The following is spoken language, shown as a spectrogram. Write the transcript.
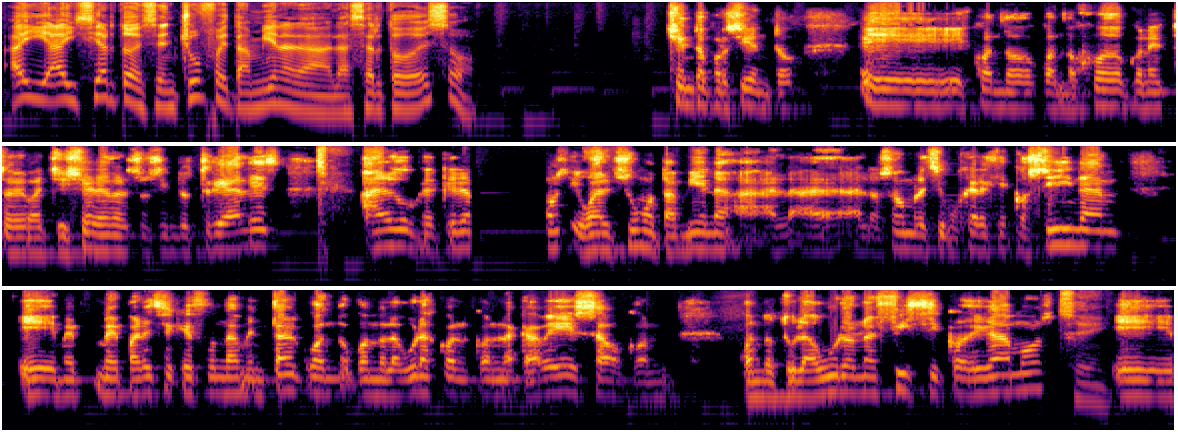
¿Hay, hay cierto desenchufe también al, hacer todo eso? 100%. Eh, es cuando, cuando jodo con esto de bachilleres versus industriales, algo que creo, igual sumo también a los hombres y mujeres que cocinan, eh, me, parece que es fundamental cuando, cuando laburas con, la cabeza o con cuando tu laburo no es físico, digamos. Eh,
